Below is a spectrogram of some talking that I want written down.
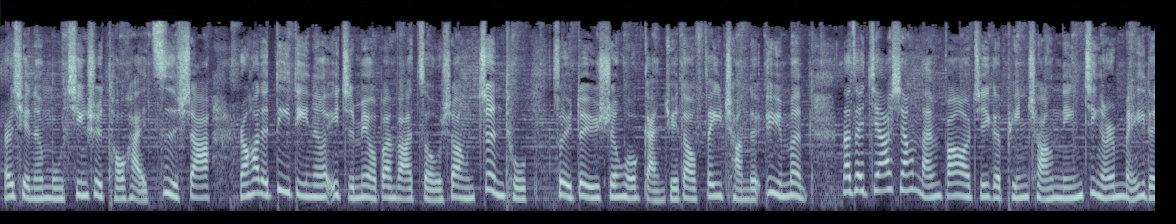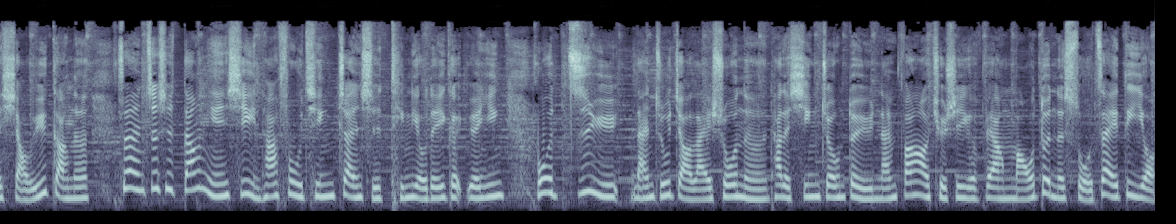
而且呢，母亲是投海自杀，然后他的弟弟呢，一直没有办法走上正途，所以对于生活感觉到非常的郁闷。那在家乡南方澳这个平常宁静而美丽的小渔港呢，虽然这是当年吸引他父亲暂时停留的一个原因，不过至于男主角来说呢，他的心中对于南方澳却是一个非常矛盾的所在地哦。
